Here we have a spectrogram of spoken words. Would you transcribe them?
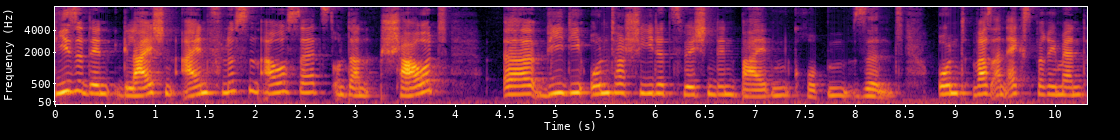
diese den gleichen Einflüssen aussetzt und dann schaut, äh, wie die Unterschiede zwischen den beiden Gruppen sind. Und was ein Experiment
